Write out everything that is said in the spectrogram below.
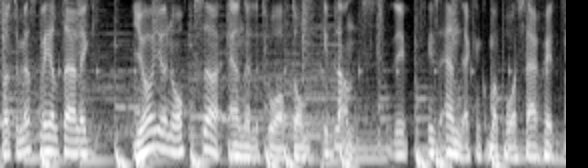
För att om jag ska vara helt ärlig, jag gör nog också en eller två av dem ibland. Det finns en jag kan komma på särskilt.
